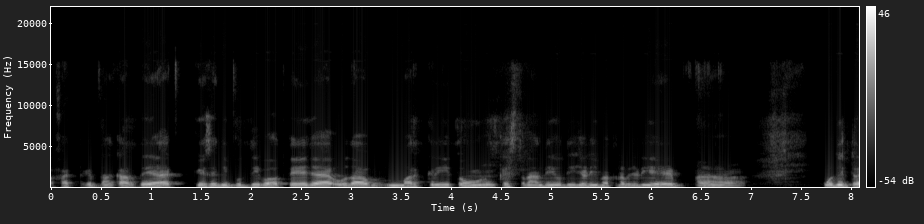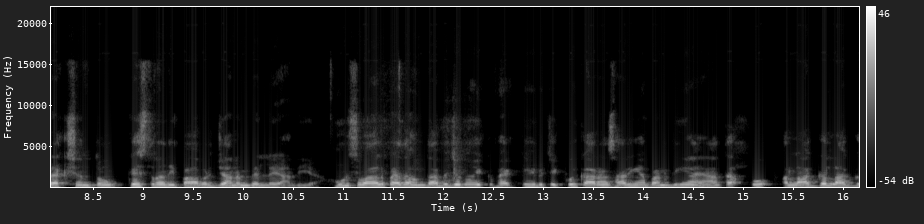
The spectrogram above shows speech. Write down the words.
ਅਫੈਕਟ ਕਿਦਾਂ ਕਰਦੇ ਆ, ਕਿਸੇ ਦੀ ਬੁੱਧੀ ਬਹੁਤ ਤੇਜ਼ ਹੈ, ਉਹਦਾ ਮਰਕਰੀ ਤੋਂ ਉਹਨੂੰ ਕਿਸ ਤਰ੍ਹਾਂ ਦੀ ਉਹਦੀ ਜਿਹੜੀ ਮਤਲਬ ਜਿਹੜੀ ਇਹ ਉਹਦੀ ਡਾਇਰੈਕਸ਼ਨ ਤੋਂ ਕਿਸ ਤਰ੍ਹਾਂ ਦੀ ਪਾਵਰ ਜਨਮ ਵੇਲੇ ਆਉਂਦੀ ਆ। ਹੁਣ ਸਵਾਲ ਪੈਦਾ ਹੁੰਦਾ ਵੀ ਜਦੋਂ ਇੱਕ ਫੈਕਟਰੀ ਵਿੱਚ ਇੱਕੋ ਹੀ ਕਾਰਾਂ ਸਾਰੀਆਂ ਬਣਦੀਆਂ ਆ, ਤਾਂ ਉਹ ਅਲੱਗ-ਅਲੱਗ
